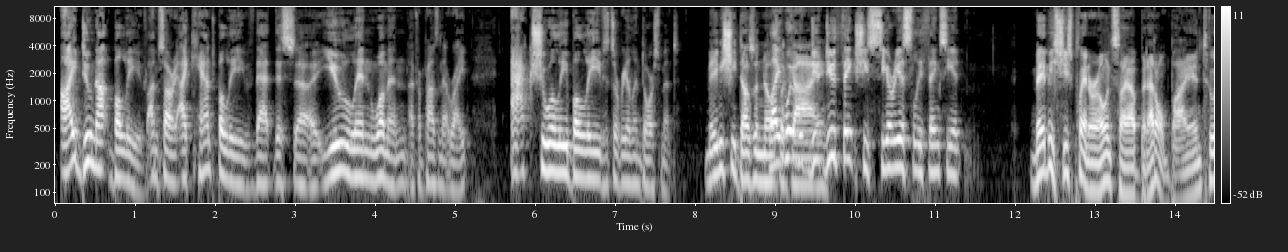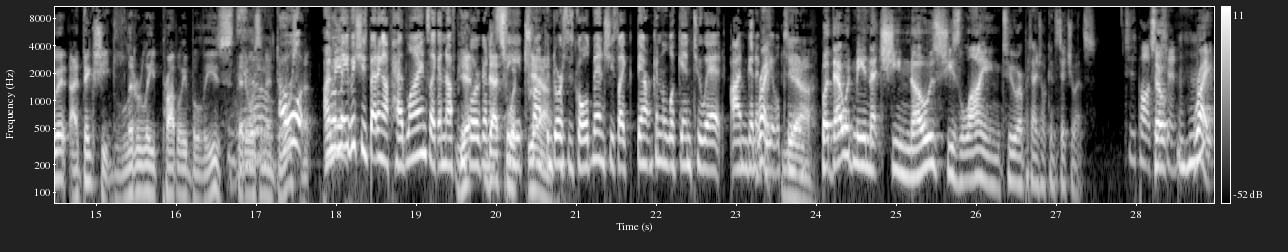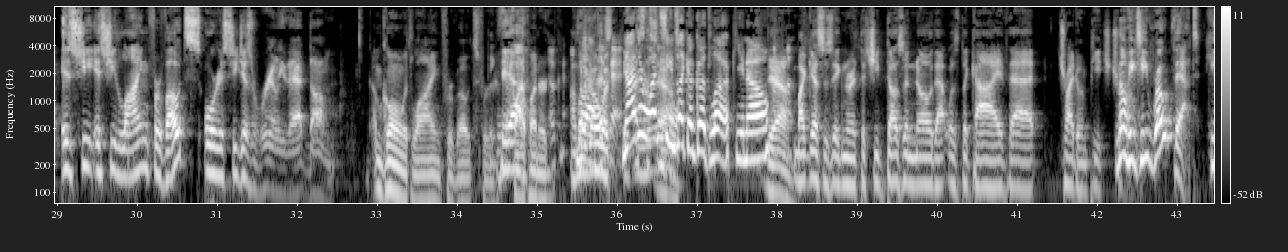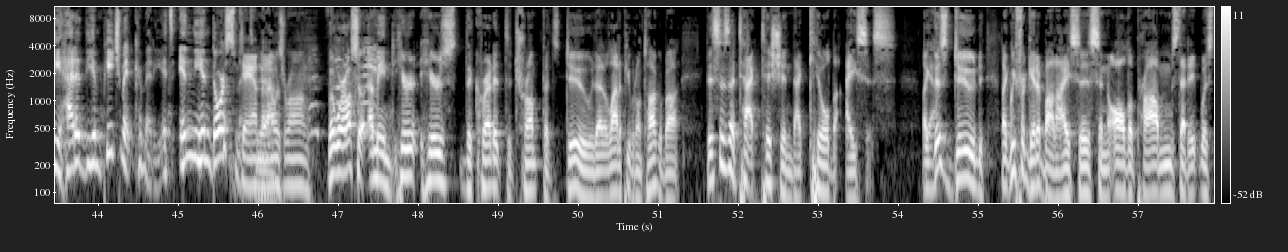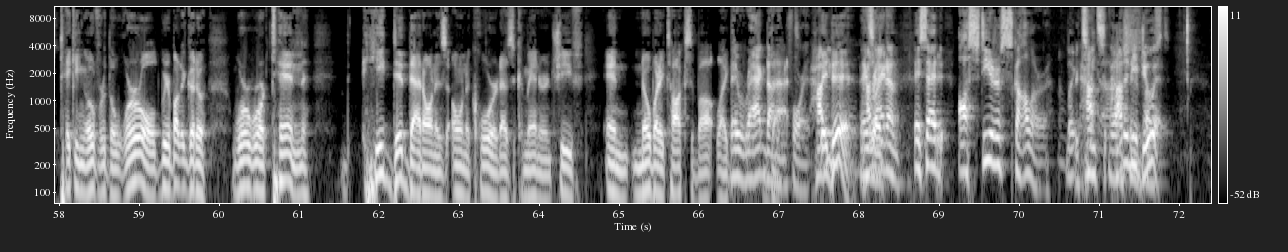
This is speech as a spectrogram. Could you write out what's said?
I do not believe. I'm sorry. I can't believe that this uh, Yulin woman, if I'm pronouncing that right, actually believes it's a real endorsement. Maybe she doesn't know Like, the w- guy. do, do you think she seriously thinks he? Maybe she's playing her own psyop, but I don't buy into it. I think she literally probably believes that it was an Oh, endorsement. I well, mean- maybe she's betting off headlines. Like enough people Yeah, are going to see what- Trump yeah. endorses Goldman. She's like, they aren't going to look into it. I'm going Right. to be able to. Yeah. But that would mean that she knows she's lying to her potential constituents. She's a So, politician. Mm-hmm. right, is she is she lying for votes or is she just really that dumb? I'm going with lying for votes for Yeah. 500. Okay. I'm gonna Yeah. go with Okay. Neither one Yeah. seems like a good look, you know? Yeah. my guess is ignorant that she doesn't know that was the guy that tried to impeach Trump. No, he, he wrote that. He headed the impeachment committee. It's in the endorsement. Damn, then Yeah. I was wrong. But we're also, I mean, here, here's the credit to Trump that's due that a lot of people don't talk about. This is a tactician that killed ISIS. Like Yeah. this dude, like we forget about ISIS and all the problems that it was taking over the world. We were about to go to World War X. He did that on his own accord as a commander in chief, and nobody talks about like They ragged on him for it. they did. They ragged like- on him. They said austere scholar. Like, It's how, how did he do it?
